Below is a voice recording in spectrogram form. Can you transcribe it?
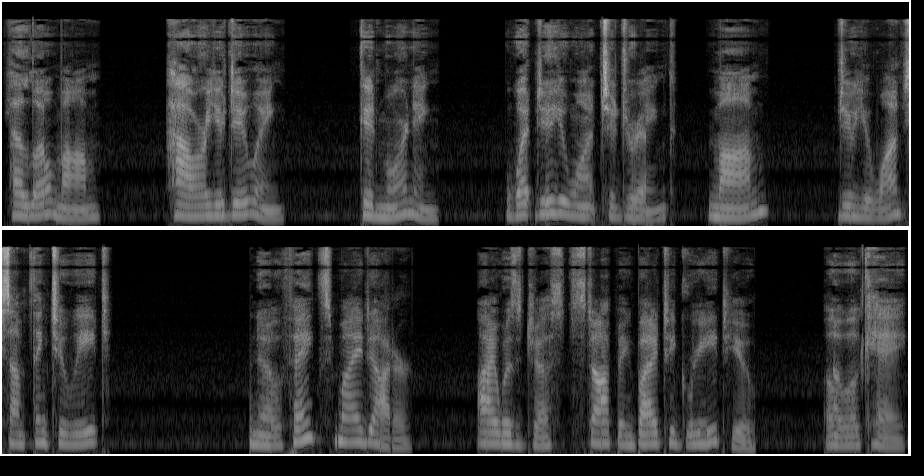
Hello Mom. How are you doing? Good morning. What do you want to drink, Mom? Do you want something to eat? No thanks my daughter. I was just stopping by to greet you. Oh okay.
